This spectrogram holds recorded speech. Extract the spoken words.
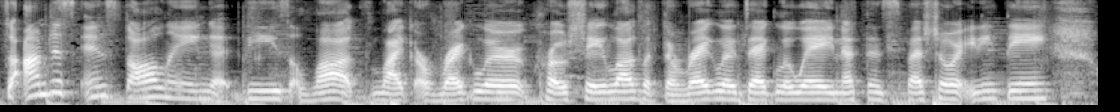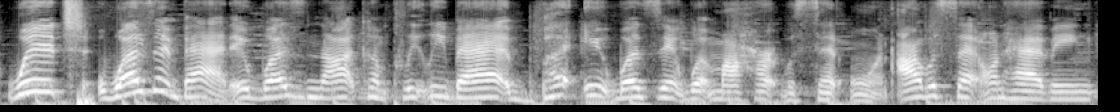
So I'm just installing these locs like a regular crochet locs, like the regular Degler way, nothing special or anything, which wasn't bad. It was not completely bad, but it wasn't what my heart was set on. I was set on having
